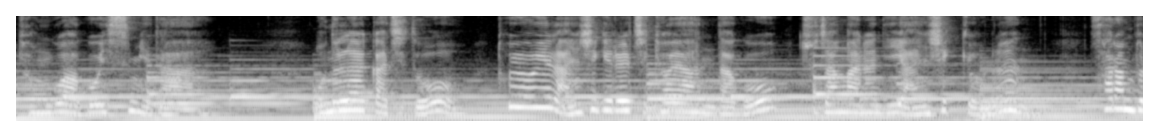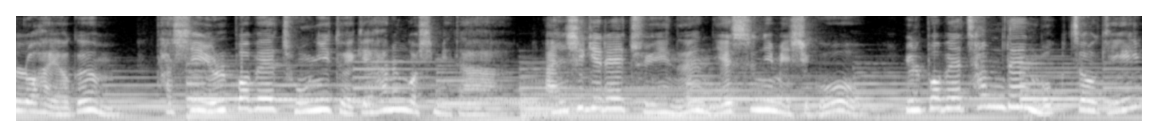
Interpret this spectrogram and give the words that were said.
경고하고 있습니다. 오늘날까지도 토요일 안식일을 지켜야 한다고 주장하는 이 안식교는 사람들로 하여금 다시 율법의 종이 되게 하는 것입니다. 안식일의 주인은 예수님이시고 율법의 참된 목적이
